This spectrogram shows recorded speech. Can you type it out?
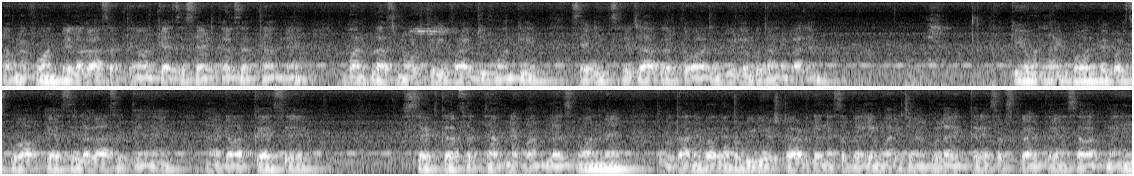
अपने फ़ोन पे लगा सकते हैं और कैसे सेट कर सकते हैं अपने OnePlus note three five G phone की सेटिंग्स पे जाकर तो आज हम वीडियो में बताने वाले हैं। कि ऑनलाइन वॉलपेपर्स को आप कैसे लगा सकते हैं एंड आप कैसे सेट कर सकते हैं अपने वन प्लस फ़ोन में तो बताने वाले हैं। तो वीडियो स्टार्ट करने से पहले हमारे चैनल को लाइक करें सब्सक्राइब करें, साथ में ही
